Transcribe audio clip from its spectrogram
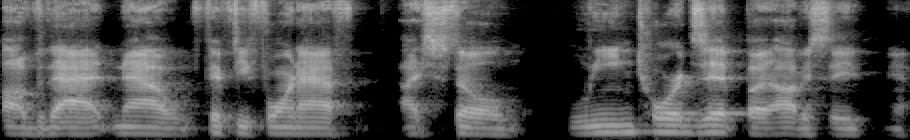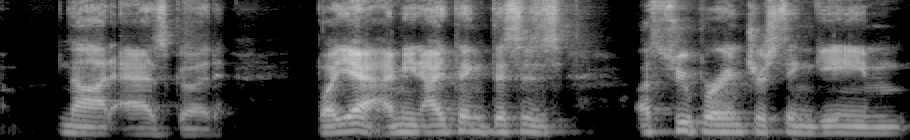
of that. Now 54 and a half, I still lean towards it, but obviously, you know, not as good. But yeah, I mean, I think this is a super interesting game.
